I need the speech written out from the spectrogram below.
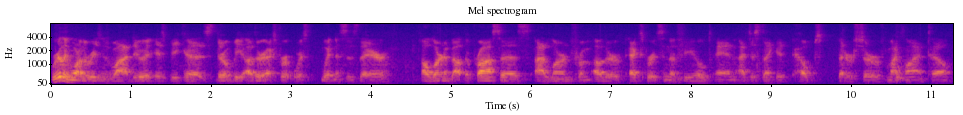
really, one of the reasons why I do it is because there will be other expert witnesses there. I'll learn about the process. I learn from other experts in the field, and I just think it helps better serve my clientele.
